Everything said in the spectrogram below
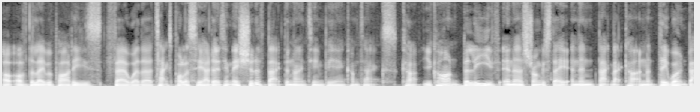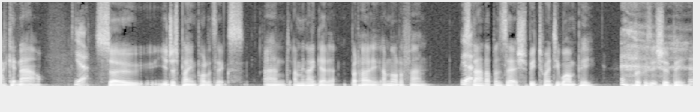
of the Labour Party's fair weather tax policy. I don't think they should have backed the 19p income tax cut. You can't believe in a stronger state and then back that cut, and they won't back it now. Yeah. So you're just playing politics, and I mean I get it, but I, I'm not a fan. Yeah. Stand up and say it should be 21p because it should be.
